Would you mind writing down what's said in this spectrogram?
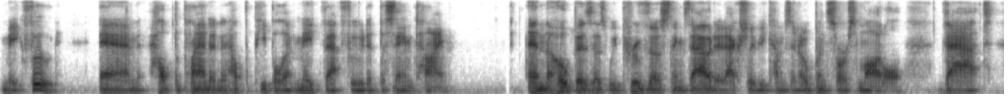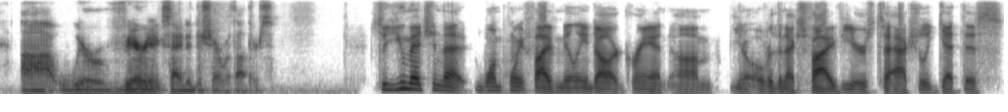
make food and help the planet and help the people that make that food at the same time. And the hope is as we prove those things out, it actually becomes an open source model that uh, we're very excited to share with others. So you mentioned that 1.5 million dollar grant, um, you know, over the next five years to actually get this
